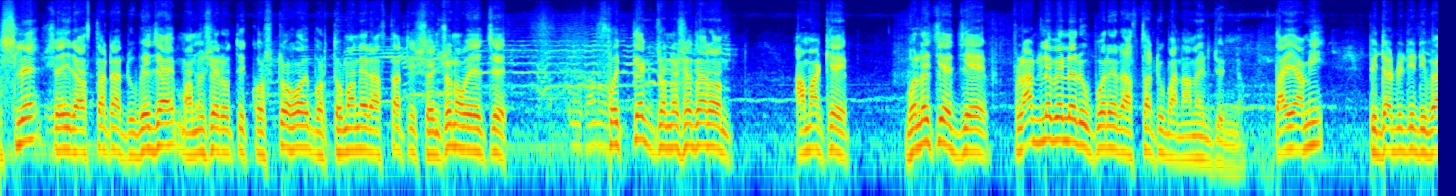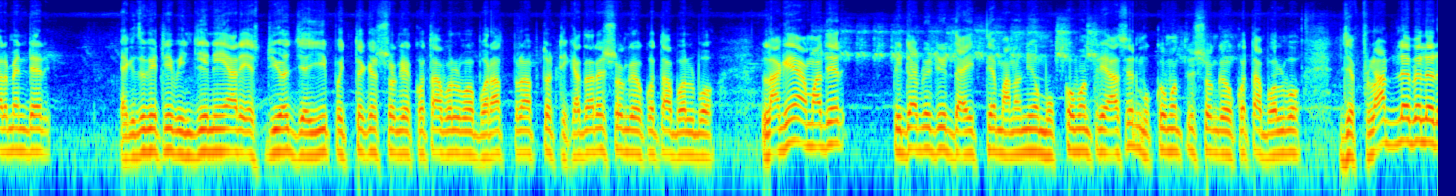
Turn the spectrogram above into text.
আসলে সেই রাস্তাটা ডুবে যায়, মানুষের অতি কষ্ট হয়, বর্তমানে রাস্তাটি স্যাংশন হয়েছে। প্রত্যেক জনসাধারণ আমাকে বলেছে যে ফ্লাড লেভেলের উপরে রাস্তাটি বানানোর জন্য। তাই আমি পিডাব্লিউডি ডিপার্টমেন্টের এক্সিকিউটিভ ইঞ্জিনিয়ার, এসডিও, জেই প্রত্যেকের সঙ্গে কথা বলব বরাতপ্রাপ্ত ঠিকাদারের সঙ্গেও কথা বলব। লাগে আমাদের পিডাব্লিউডির দায়িত্বে মাননীয় মুখ্যমন্ত্রী আছেন। মুখ্যমন্ত্রীর সঙ্গেও কথা বলব যে ফ্লাড লেভেলের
